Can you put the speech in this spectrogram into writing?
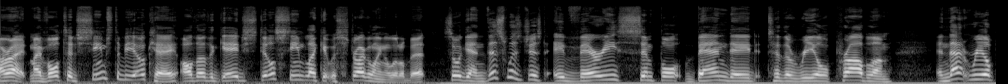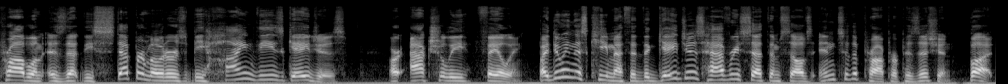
All right, my voltage seems to be okay, although the gauge still seemed like it was struggling a little bit. So again, this was just a very simple band-aid to the real problem. And that real problem is that the stepper motors behind these gauges are actually failing. By doing this key method, the gauges have reset themselves into the proper position. But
